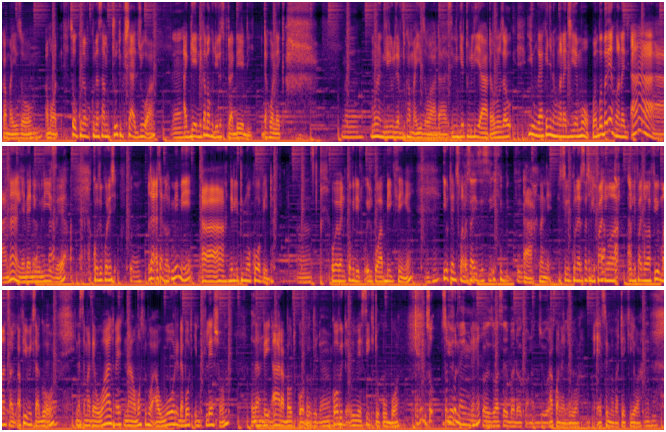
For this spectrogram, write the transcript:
kama hizo mm. ama so kuna, kuna some truth ukishajua Yeah. again ni kama kujulia siku dedi itakuwa like ah, mbona niliuliza vitu kama hizo hata? Siningetulia hata. Unauza hii unga ya kenya nakonga na gmo Unaambiwa baadhi nakwanga na ah, nani aliniambia niulize? Ukuoneshe- Acha- acha mimi uh, nilipimwa covid Uh, when covid ilikuwa big thing eh? hiyo time sikuwa. Ah, nani? Si kuna research ilifanywa ilifanywa a few months ago, a few weeks ago. Inasema the world right now most people are worried about inflation than they are about covid. Covid, imesi kitu kubwa. So, so ako najua eh, so imevatekiwa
